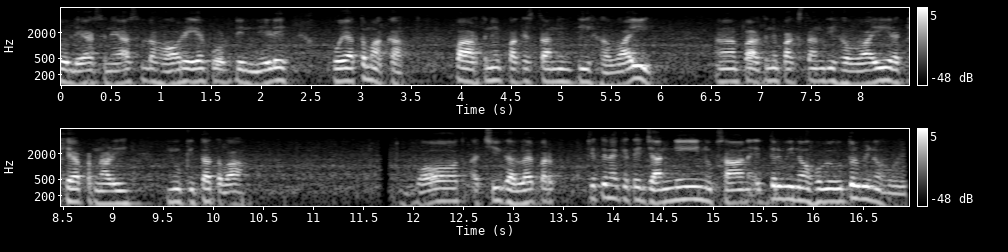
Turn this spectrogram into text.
ਤੋਂ ਲਿਆ ਸੰਨਿਆਸ। ਲਾਹੌਰ 에ਅਰਪੋਰਟ ਦੇ ਨੇੜੇ ਹੋਇਆ ਧਮਾਕਾ। ਭਾਰਤ ਨੇ ਪਾਕਿਸਤਾਨੀ ਦੀ ਹਵਾਈ ਭਾਰਤ ਨੇ ਪਾਕਿਸਤਾਨ ਦੀ ਹਵਾਈ ਰੱਖਿਆ ਪ੍ਰਣਾਲੀ ਨੂੰ ਕੀਤਾ ਤਬਾਹ। ਬਹੁਤ ਅੱਛੀ ਗੱਲ ਹੈ, ਪਰ ਕਿਤੇ ਨਾ ਕਿਤੇ ਜਾਨੀ ਨੁਕਸਾਨ ਇੱਧਰ ਵੀ ਨਾ ਹੋਵੇ, ਉੱਧਰ ਵੀ ਨਾ ਹੋਵੇ।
